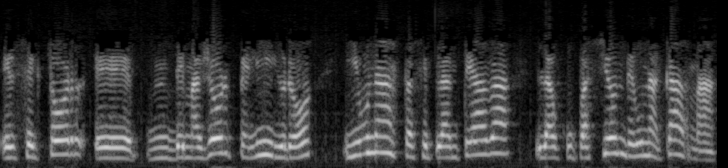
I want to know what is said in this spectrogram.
el sector eh, de mayor peligro y una hasta se planteaba la ocupación de una cama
